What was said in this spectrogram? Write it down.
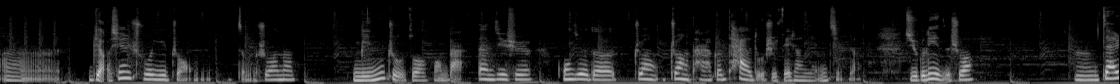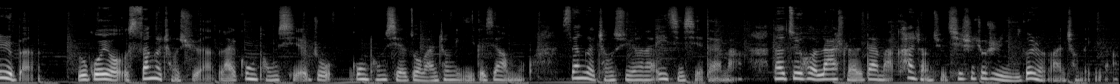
嗯，表现出一种怎么说呢，民主作风吧，但其实工作的状状态跟态度是非常严谨的。举个例子说，嗯，在日本，如果有三个程序员来共同协助、共同协作完成一个项目，三个程序员来一起写代码，那最后拉出来的代码看上去其实就是一个人完成的一样。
